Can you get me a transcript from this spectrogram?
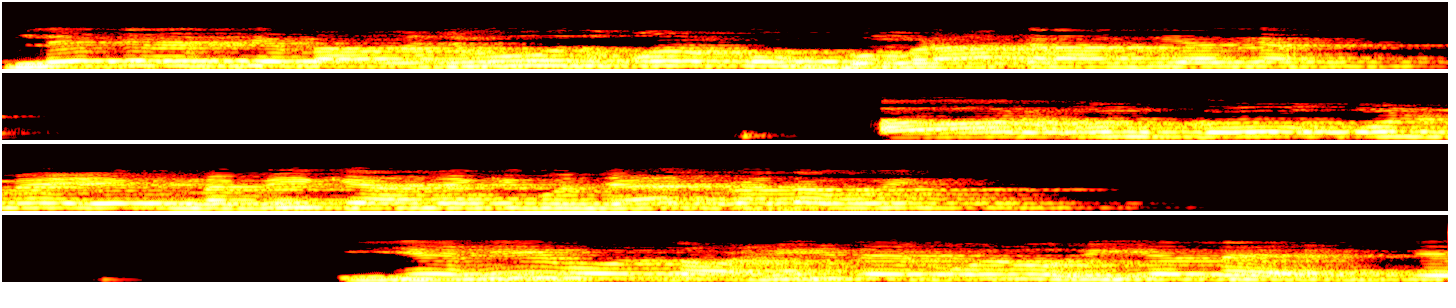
لیکن اس کے باوجود ان کو گمراہ قرار دیا گیا۔ اور ان کو ان میں ایک نبی کے آنے کی گنجائش پیدا ہوئی۔ یہی وہ توحید الوحیت ہے کہ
